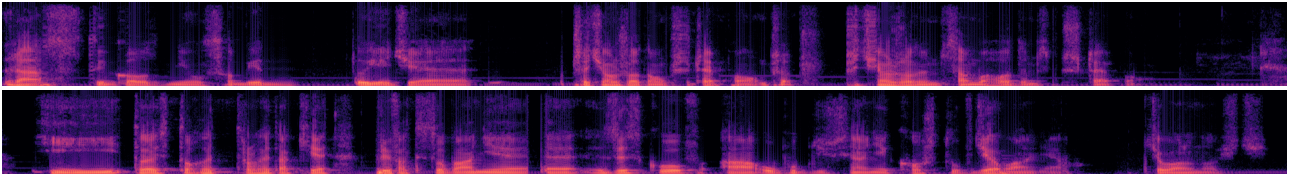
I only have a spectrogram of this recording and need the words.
raz w tygodniu sobie dojedzie przeciążoną przyczepą, przeciążonym samochodem z przyczepą. I to jest trochę, trochę takie prywatyzowanie zysków, a upublicznianie kosztów działania, działalności.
